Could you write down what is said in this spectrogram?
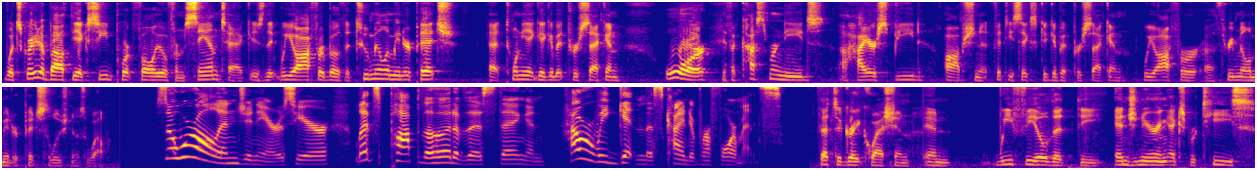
What's great about the Exceed portfolio from Samtec is that we offer both a 2 millimeter pitch at 28 gigabit per second, or if a customer needs a higher speed option at 56 gigabit per second, we offer a 3 millimeter pitch solution as well. So we're all engineers here. Let's pop the hood of this thing and how are we getting this kind of performance? That's a great question. And we feel that the engineering expertise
